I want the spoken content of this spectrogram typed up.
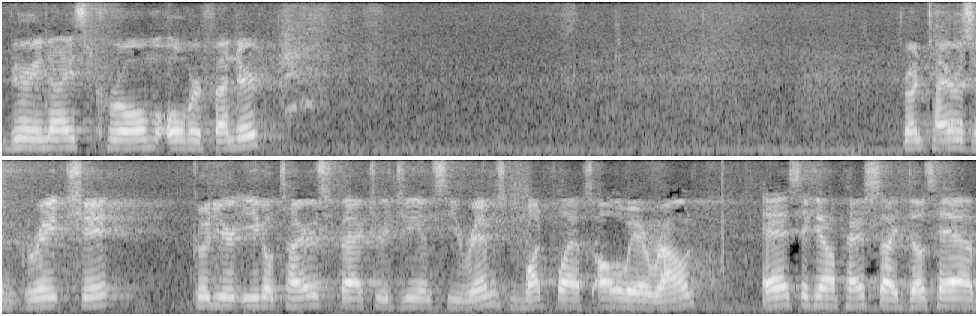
Very nice chrome over fender. Front tires in great shape. Goodyear Eagle tires, factory GMC rims, mud flaps all the way around. As taken on passenger side does have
